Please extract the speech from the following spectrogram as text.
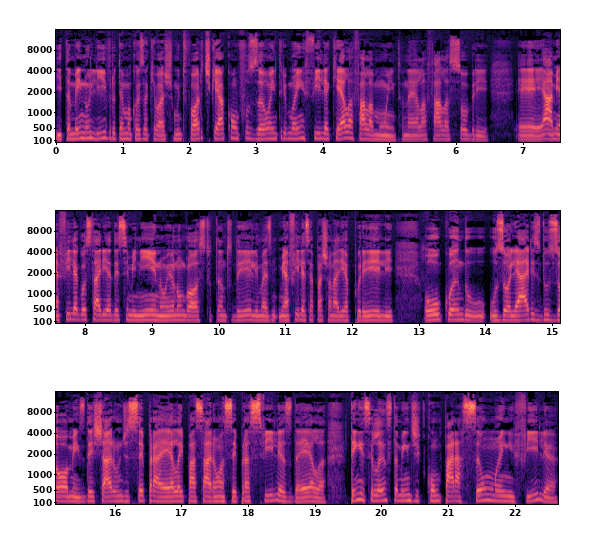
E também no livro tem uma coisa que eu acho muito forte, que é a confusão entre mãe e filha, que ela fala muito, né? Ela fala sobre, é, ah, minha filha gostaria desse menino, eu não gosto tanto dele, mas minha filha se apaixonaria por ele. Ou quando os olhares dos homens deixaram de ser para ela e passaram a ser para as filhas dela. Tem esse lance também de comparação mãe e filha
